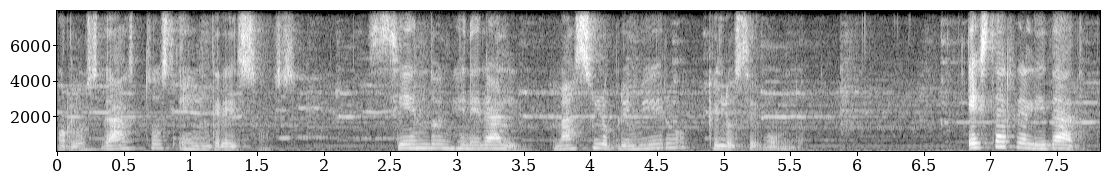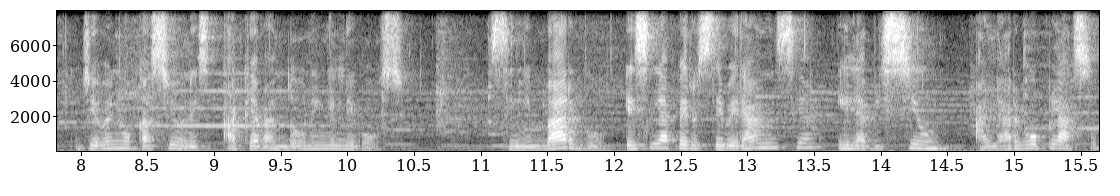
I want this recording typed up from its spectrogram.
por los gastos e ingresos, siendo en general más lo primero que lo segundo. Esta realidad lleva en ocasiones a que abandonen el negocio. Sin embargo, es la perseverancia y la visión a largo plazo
